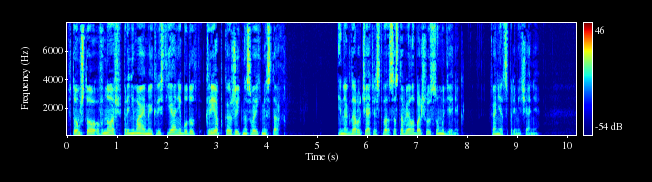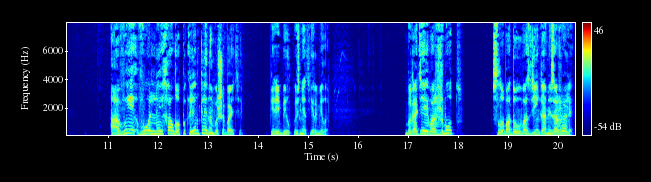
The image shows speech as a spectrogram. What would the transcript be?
в том, что вновь принимаемые крестьяне будут крепко жить на своих местах. Иногда ручательство составляло большую сумму денег. Конец примечания. — А вы, вольные холопы, клин клином вышибайте, — перебил кузнец Ермила. — Богатеи вас жмут, слободу у вас деньгами зажали,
